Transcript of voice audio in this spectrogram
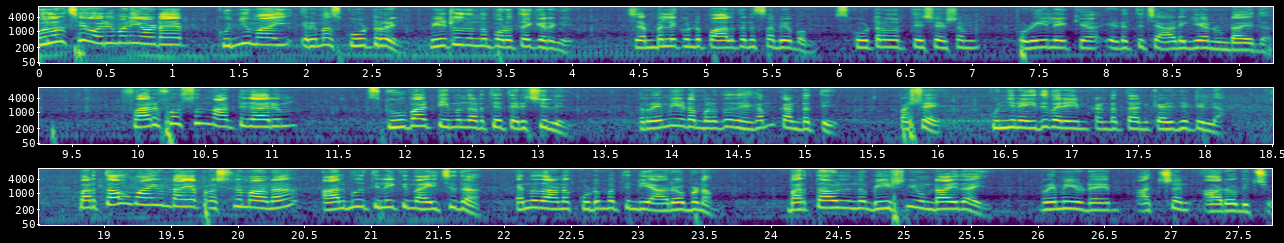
പുലർച്ചെ ഒരു മണിയോടെ കുഞ്ഞുമായി റിമ സ്കൂട്ടറിൽ വീട്ടിൽ നിന്ന് പുറത്തേക്ക് ഇറങ്ങി. ചെമ്പല്ലിക്കുണ്ട് പാലത്തിന് സമീപം സ്കൂട്ടർ നിർത്തിയ ശേഷം പുഴയിലേക്ക് എടുത്തു ചാടുകയാണ് ഉണ്ടായത്. ഫയർഫോഴ്സും നാട്ടുകാരും സ്കൂബ ടീമും നടത്തിയ തെരച്ചിലിൽ റിമയുടെ മൃതദേഹം കണ്ടെത്തി. പക്ഷേ കുഞ്ഞിനെ ഇതുവരെയും കണ്ടെത്താൻ കഴിഞ്ഞിട്ടില്ല. ഭർത്താവുമായി ഉണ്ടായ പ്രശ്നമാണ് ആത്മഹത്യയിലേക്ക് നയിച്ചത് എന്നതാണ് കുടുംബത്തിന്റെ ആരോപണം. ഭർത്താവിൽ നിന്ന് ഭീഷണി ഉണ്ടായതായി റിമയുടെ അച്ഛൻ ആരോപിച്ചു.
